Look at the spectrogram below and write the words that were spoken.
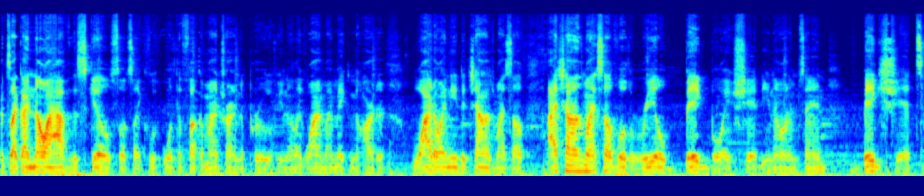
It's like I know I have the skills, so it's like, what the fuck am I trying to prove? You know, like why am I making it harder? Why do I need to challenge myself? I challenge myself with real big boy shit. You know what I'm saying? Big shit,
